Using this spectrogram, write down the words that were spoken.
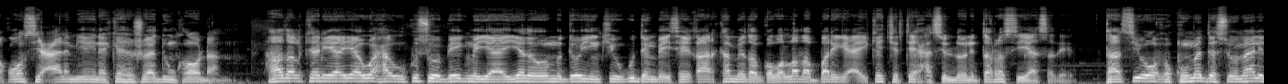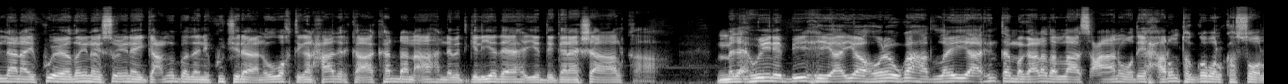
aqoonsi caalamiya inay ka hesho adduunka oo dhan hadalkani ayaa waxa uu ku soo beegmayaa iyada oo muddooyinkii ugu dambaysay qaar ka mida gobollada bariga ay ka jirtay xasillooni darro siyaasadeed. Taasi oo xukuumadda somalilan ay ku eedaynayso inay gacmo badani ku jiraan oo wakhtigan xaadirka ah ka dhan ah nabadgelyada ah iyo deganaanshaha halka ah. Madaxweyne biixi ayaa hore uga hadlay arrinta magaalada laascaanood ee xarunta gobolka sool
